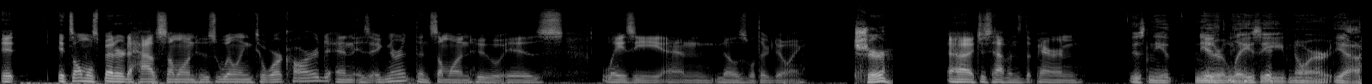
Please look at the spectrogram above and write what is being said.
it it's almost better to have someone who's willing to work hard and is ignorant than someone who is lazy and knows what they're doing. Sure. Uh, it just happens that Perrin Is ne- neither lazy nor yeah.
